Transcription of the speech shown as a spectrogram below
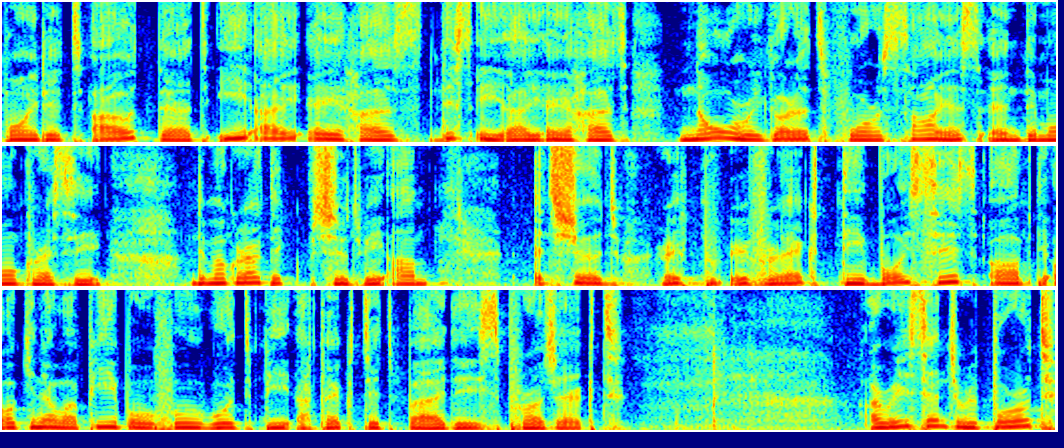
pointed out that EIA has this EIA has no regard for science and democracy. Democratic should be um, it should ref- reflect the voices of the Okinawa people who would be affected by this project. A recent report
